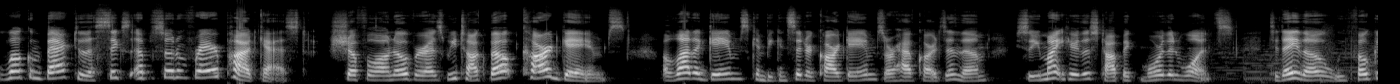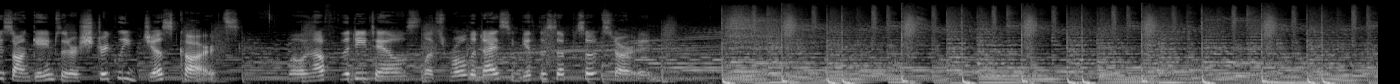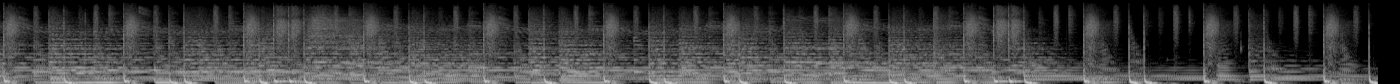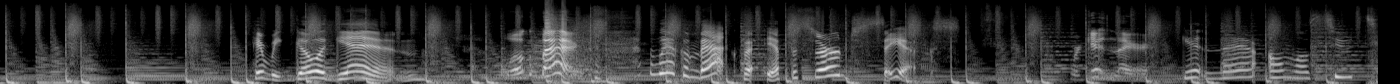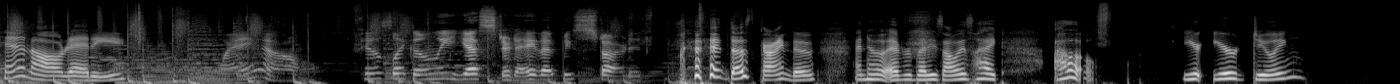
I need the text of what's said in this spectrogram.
Welcome back to the sixth episode of Rare Podcast. Shuffle on over as we talk about card games. A lot of games can be considered card games or have cards in them, so you might hear this topic more than once. Today, though, we focus on games that are strictly just cards. Well, enough of the details, let's roll the dice and get this episode started. Here we go again. Welcome back! Welcome back for episode six. We're getting there. Getting there almost to 10 already. Wow. Feels like only yesterday that we started. it does kind of. I know everybody's always like, "Oh, you're you're doing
